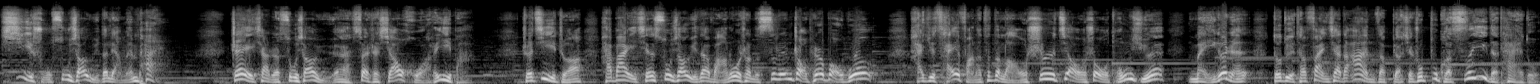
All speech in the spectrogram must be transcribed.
细数苏小雨的两门派。这下这苏小雨算是小火了一把。这记者还把以前苏小雨在网络上的私人照片曝光，还去采访了他的老师、教授、同学，每个人都对他犯下的案子表现出不可思议的态度，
